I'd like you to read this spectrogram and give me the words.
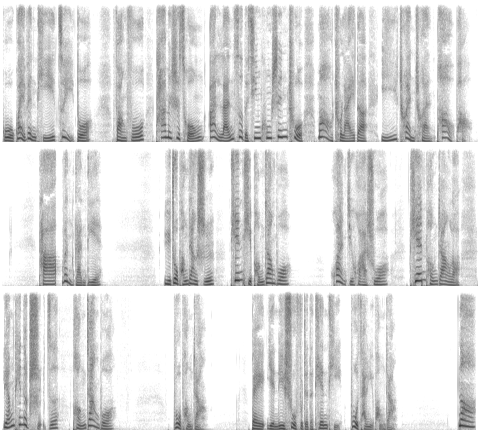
古怪问题最多，仿佛他们是从暗蓝色的星空深处冒出来的一串串泡泡。他问干爹：“宇宙膨胀时，天体膨胀不？换句话说，天膨胀了，量天的尺子膨胀不？不膨胀。被引力束缚着的天体不参与膨胀。那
